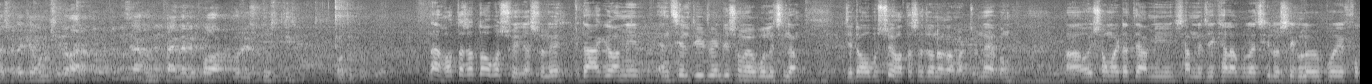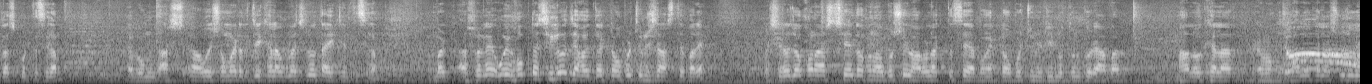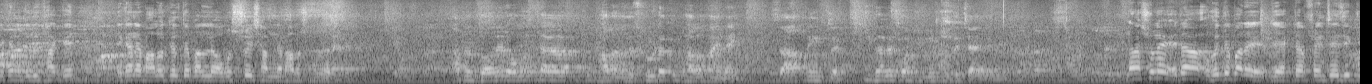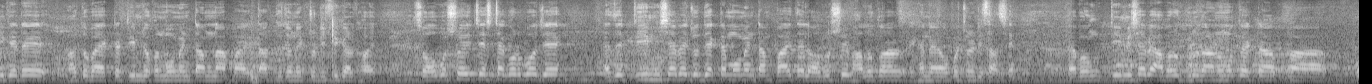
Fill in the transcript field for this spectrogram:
হতাশাটা কেমন ছিল আর এখন ফাইনালি পাওয়ার পরে স্বস্তি কতটুকু? না, হতাশা তো অবশ্যই। আসলে এটা আগেও আমি এনসিএল টি টোয়েন্টির সময় বলেছিলাম যেটা অবশ্যই হতাশাজনক আমার জন্য এবং ওই সময়টাতে আমি সামনে যে খেলাগুলো ছিল সেগুলোর উপরে ফোকাস করতেছিলাম এবং ওই সময়টাতে যে খেলাগুলো ছিল তাই খেলতেছিলাম। বাট আসলে ওই হোপটা ছিল যে হয়তো একটা অপরচুনিটি আসতে পারে। সেটা যখন আসছে তখন অবশ্যই ভালো লাগতেছে এবং একটা অপরচুনিটি নতুন করে আবার ভালো খেলার এবং ভালো খেলার সুযোগ এখানে যদি থাকে এখানে ভালো খেলতে পারলে অবশ্যই সামনে ভালো সুযোগ আসবে। আপনার দলের অবস্থা খুব ভালো না শুরুটা খুব ভালো হয় নাই। তো আপনি কীভাবে কন্ট্রিবিউট করতে চাইবেন না আসলে এটা হইতে পারে যে একটা ফ্র্যাঞ্চাইজি ক্রিকেটে হয়তো বা একটা টিম যখন মোমেন্টাম না পায় তার জন্য একটু ডিফিকাল্ট হয়। সো অবশ্যই চেষ্টা করব যে অ্যাজ এ টিম হিসাবে যদি একটা মোমেন্টাম পায় তাহলে অবশ্যই ভালো করার এখানে অপরচুনিটিস আছে। এবং টিম হিসাবে আবারও ঘুরে দাঁড়ানোর মতো একটা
